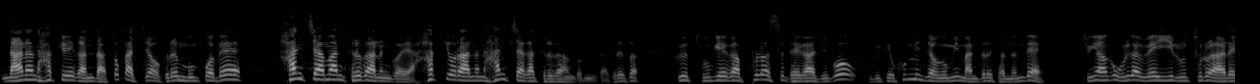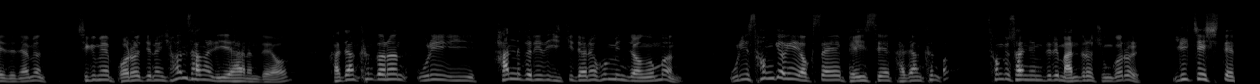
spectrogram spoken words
나는 학교에 간다 똑같죠. 그런 문법에 한자만 들어가는 거예요. 학교라는 한자가 들어간 겁니다. 그래서 그 두 개가 플러스 돼가지고 이렇게 훈민정음이 만들어졌는데 중요한 건 우리가 왜 이 루트를 알아야 되냐면 지금의 벌어지는 현상을 이해하는데요. 가장 큰 거는 우리 이 한글이 있기 전에 훈민정음은 우리 성경의 역사의 베이스에 가장 큰 거, 선교사님들이 만들어 준 거를 일제 시대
